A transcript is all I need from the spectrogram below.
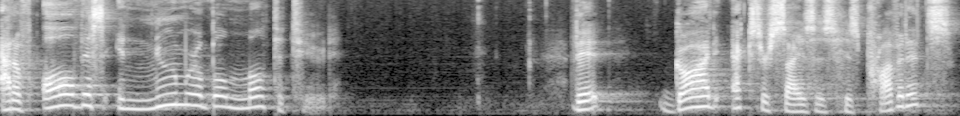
out of all this innumerable multitude, that God exercises his providence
